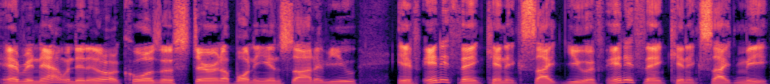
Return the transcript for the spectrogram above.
every now and then it ought to cause a stirring up on the inside of you. If anything can excite you, if anything can excite me,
